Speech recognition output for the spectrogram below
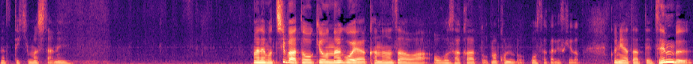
なってきましたね。まあでも千葉、東京、名古屋、金沢、大阪と、まあ今度大阪ですけど、国にあたって全部、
